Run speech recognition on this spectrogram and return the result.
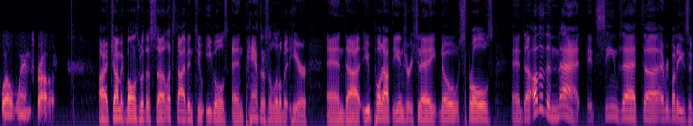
12 wins probably. All right, John McMullen's with us. Uh, let's dive into Eagles and Panthers a little bit here. And uh, you pulled out the injuries today, no Sproles. And uh, other than that, it seems that uh, everybody's a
